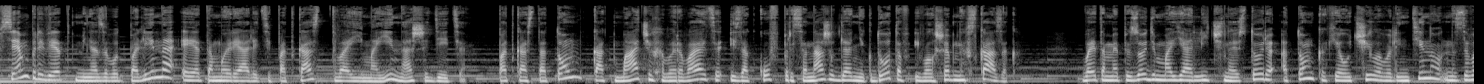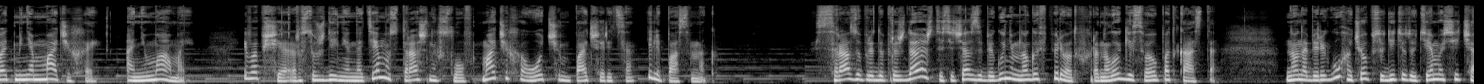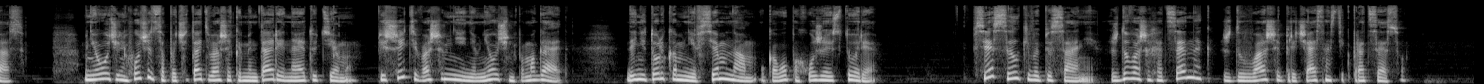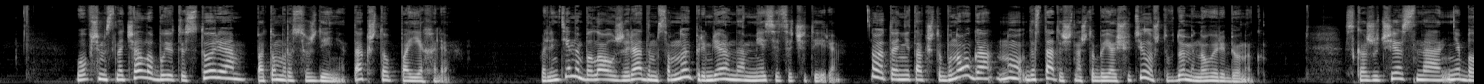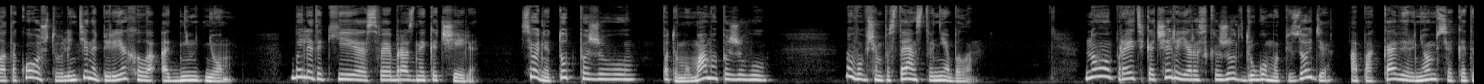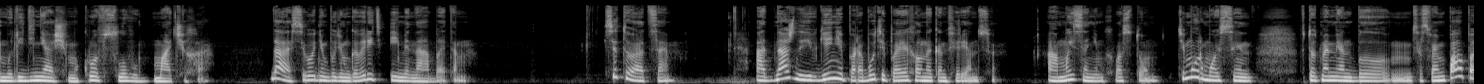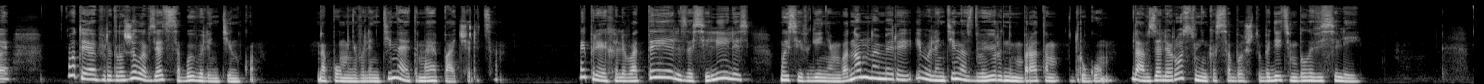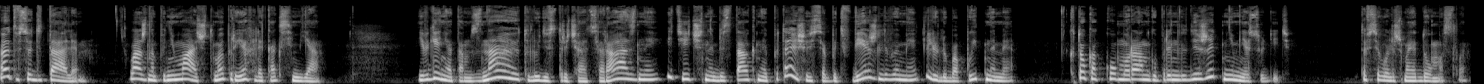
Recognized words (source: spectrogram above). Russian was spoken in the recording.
Всем привет! Меня зовут Полина, и это мой реалити-подкаст «Твои, мои, наши дети». Подкаст о том, как мачеха вырывается из оков персонажа для анекдотов и волшебных сказок. В этом эпизоде моя личная история о том, как я учила Валентину называть меня мачехой, а не мамой. И вообще рассуждение на тему страшных слов «мачеха», «отчим», «пачерица» или «пасынок». Сразу предупреждаю, что сейчас забегу немного вперед в хронологии своего подкаста. Но на берегу хочу обсудить эту тему сейчас. Мне очень хочется почитать ваши комментарии на эту тему. Пишите ваше мнение, мне очень помогает. Да и не только мне, всем нам, у кого похожая история. Все ссылки в описании. Жду ваших оценок, жду вашей причастности к процессу. В общем, сначала будет история, потом рассуждение. Так что поехали. Валентина была уже рядом со мной примерно месяца четыре. Ну, это не так, чтобы много, но достаточно, чтобы я ощутила, что в доме новый ребенок. Скажу честно, не было такого, что Валентина переехала одним днем. Были такие своеобразные качели. Сегодня тут поживу, потом у мамы поживу. Ну, в общем, постоянства не было. Но про эти качели я расскажу в другом эпизоде, а пока вернемся к этому леденящему кровь слову «мачеха». Да, сегодня будем говорить именно об этом. Ситуация. Однажды Евгений по работе поехал на конференцию а мы за ним хвостом. Тимур, мой сын, в тот момент был со своим папой. Вот я предложила взять с собой Валентинку. Напомню, Валентина – это моя пачерица. Мы приехали в отель, заселились. Мы с Евгением в одном номере и Валентина с двоюродным братом в другом. Да, взяли родственника с собой, чтобы детям было веселей. Но это все детали. Важно понимать, что мы приехали как семья. Евгения там знают, люди встречаются разные, этичные, бестактные, пытающиеся быть вежливыми или любопытными – кто какому рангу принадлежит, не мне судить. Это всего лишь мои домыслы.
